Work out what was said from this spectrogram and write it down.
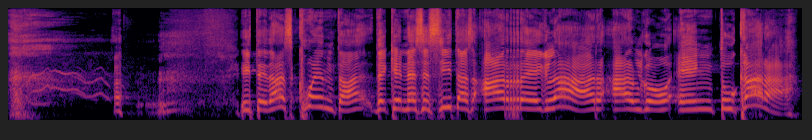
y te das cuenta de que necesitas arreglar algo en tu cara.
